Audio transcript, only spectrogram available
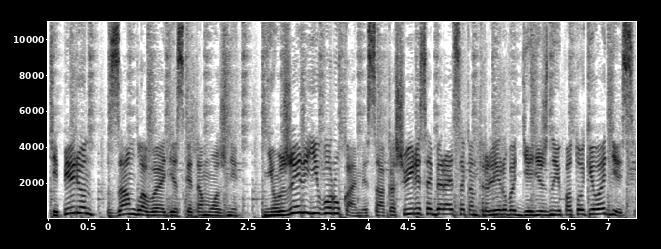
Теперь он замглавы Одесской таможни. Неужели его руками Саакашвили собирается контролировать денежные потоки в Одессе?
